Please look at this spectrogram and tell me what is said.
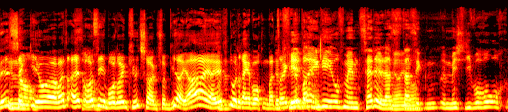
willst Genau. check hier was? Alles So. ausheben oder neuen Kühlschrank schon wieder. Ja, ja, jetzt nur drei Wochen. Was Das fehlt doch eigentlich auf meinem Zettel, dass, Ja, dass genau. ich mich die Woche auch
